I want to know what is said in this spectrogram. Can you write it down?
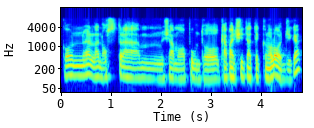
con la nostra diciamo appunto capacità tecnologica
